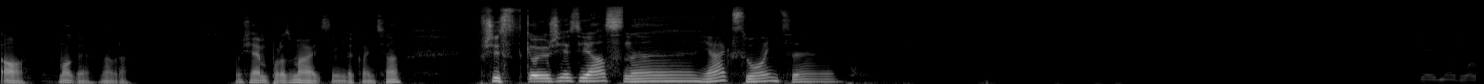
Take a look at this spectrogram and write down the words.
O, mogę, dobra. Musiałem porozmawiać z nim do końca. Wszystko już jest jasne, jak słońce. Jade knows where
